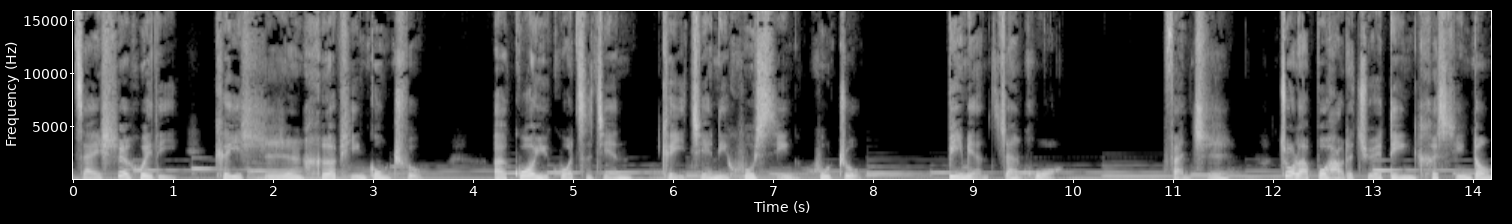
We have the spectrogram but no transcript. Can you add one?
在社会里可以使人和平共处，而国与国之间可以建立互信互助，避免战祸。反之，做了不好的决定和行动，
